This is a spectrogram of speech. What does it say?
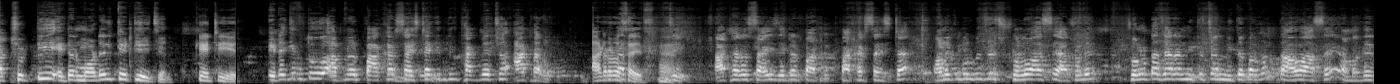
আটষট্টি এটার মডেল কেটিএইচ এর। কেটি এটা কিন্তু আপনার পাখার সাইজটা কিন্তু থাকবে হচ্ছে আঠারো। 18 size, হ্যাঁ। জি আঠারো সাইজ এটার পাখা- পাখার সাইজটা অনেকে বলবে যে ষোলো আছে আসলে ষোলোটা যারা নিতে চান নিতে পারবেন তাও আছে। আমাদের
